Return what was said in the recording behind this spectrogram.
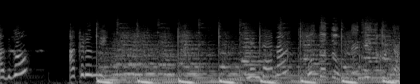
అదిగో అక్కడ ఉంది తీసుకుంటా.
